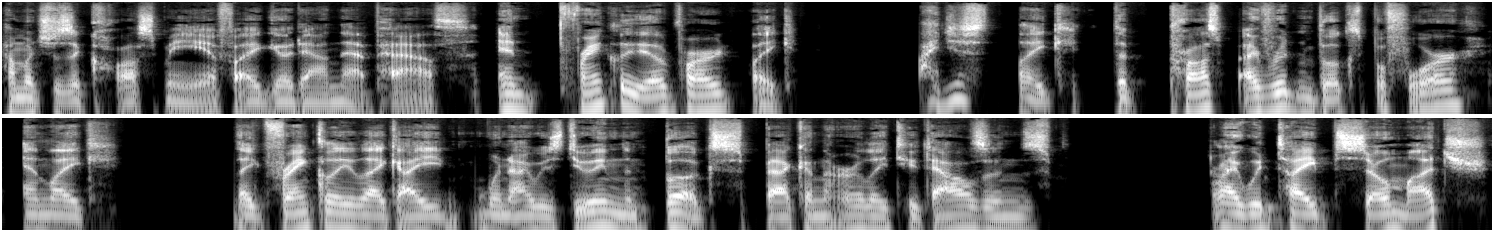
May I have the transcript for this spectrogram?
how much does it cost me if I go down that path? And frankly, the other part, like, I just like the pros. I've written books before, and like, like frankly, like I when I was doing the books back in the early 2000s, I would type so much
